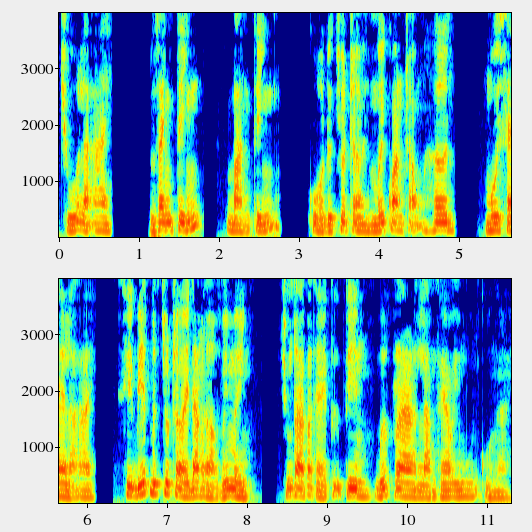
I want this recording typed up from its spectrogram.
Chúa là ai. Danh tính, bản tính của Đức Chúa Trời mới quan trọng hơn môi xe là ai. Khi biết Đức Chúa Trời đang ở với mình, chúng ta có thể tự tin bước ra làm theo ý muốn của Ngài.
